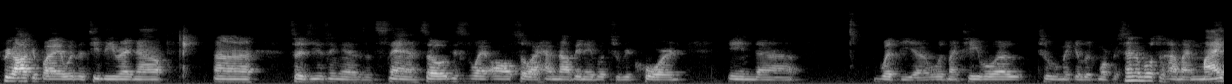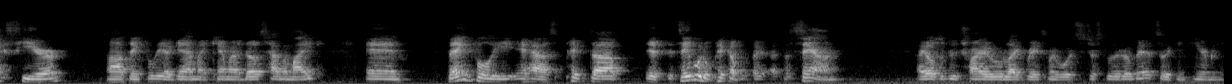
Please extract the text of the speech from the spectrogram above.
preoccupied with the TV right now, uh, so it's using it as a stand. So this is why also I have not been able to record in uh, with the uh, with my table to make it look more presentable. To have my mics here. Uh, thankfully, again, my camera does have a mic, and thankfully, it has picked up. It, it's able to pick up uh, the sound. I also do try to like raise my voice just a little bit so it can hear me.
